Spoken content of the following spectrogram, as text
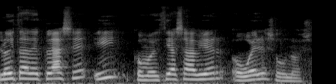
loita de clase e, como decía Xavier, ou eles ou nós.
